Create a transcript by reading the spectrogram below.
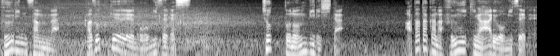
風鈴さんは家族経営のお店です。ちょっとのんびりした。温かな雰囲気があるお店で。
